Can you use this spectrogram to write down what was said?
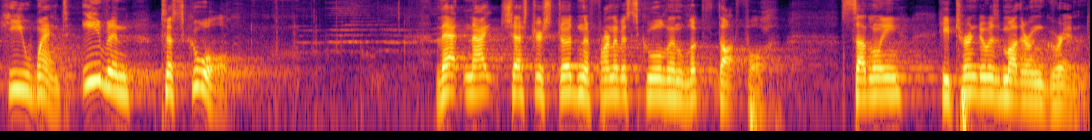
he went, even to school. That night, Chester stood in the front of his school and looked thoughtful. Suddenly, he turned to his mother and grinned.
